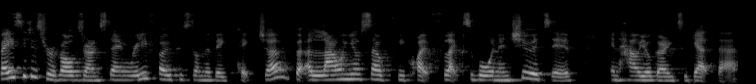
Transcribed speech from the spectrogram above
basically just revolves around staying really focused on the big picture, but allowing yourself to be quite flexible and intuitive in how you're going to get there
